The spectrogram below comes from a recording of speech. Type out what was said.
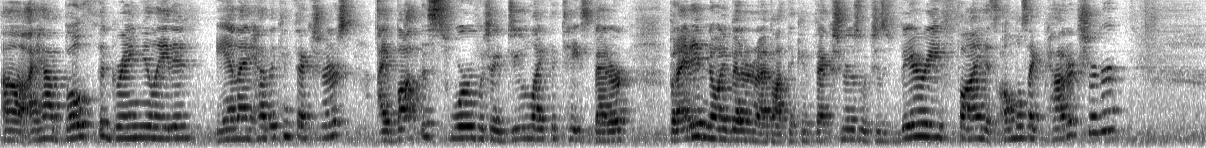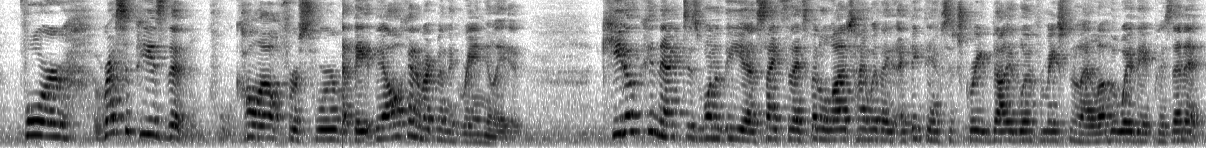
Uh, I have both the granulated and I have the confectioners. I bought the Swerve, which I do like the taste better, but I didn't know any better when I bought the confectioners, which is very fine. It's almost like powdered sugar. For recipes that call out for Swerve, they, they all kind of recommend the granulated. Keto Connect is one of the uh, sites that I spend a lot of time with. I, I, think they have such great valuable information and I love the way they present it.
